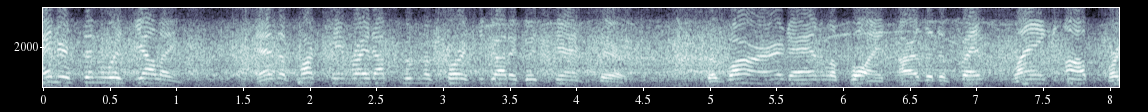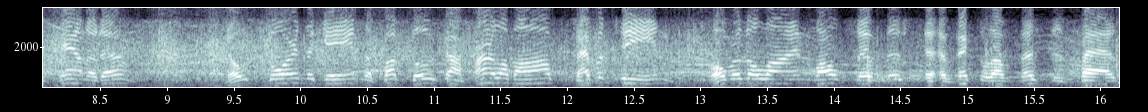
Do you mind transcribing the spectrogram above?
Henderson was yelling. And the puck came right up to him. Of course, he got a good chance there. Savard and Lapointe are the defense playing up for Canada. No score in the game. The puck goes to Harlamov, 17. Over the line, Maltsev missed, uh, missed his pass.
